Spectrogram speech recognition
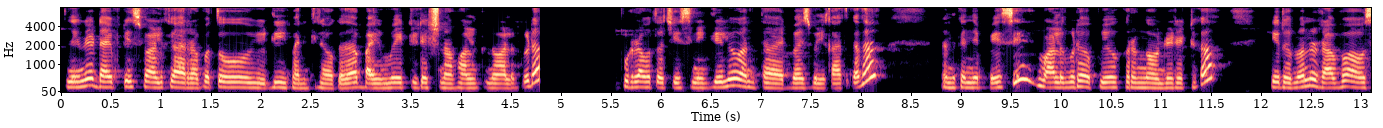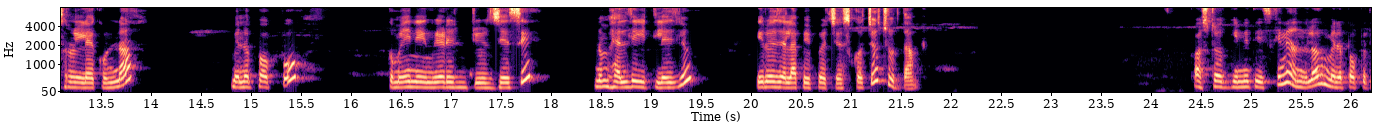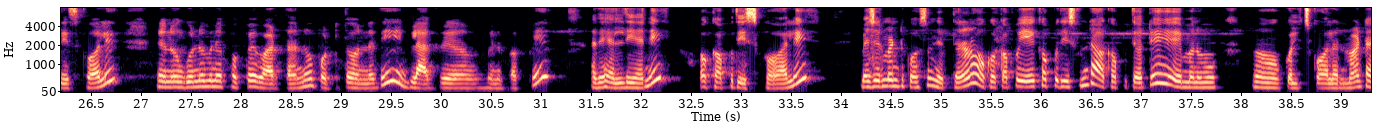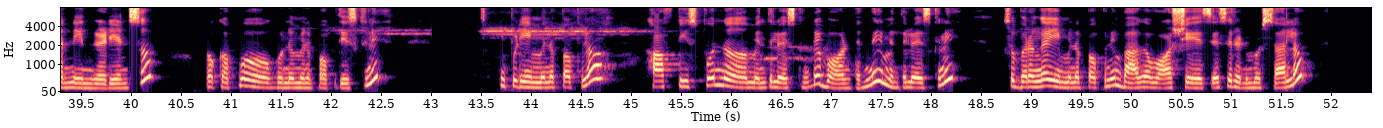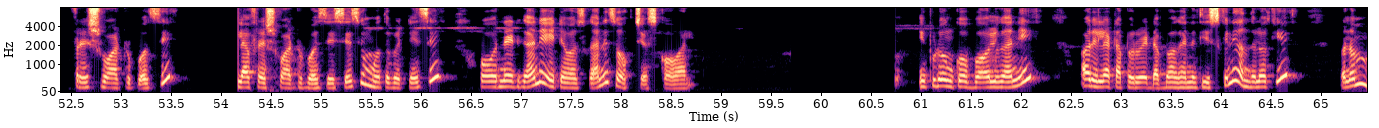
ఎందుకంటే డయాబెటీస్ వాళ్ళకి ఆ రవ్వతో ఇడ్లీలు పనికిరావు కదా భయం వెయిట్ డిటెక్షన్ అవ్వాలనుకున్న వాళ్ళకి కూడా ఇప్పుడు రవ్వతో చేసిన ఇడ్లీలు అంత అడ్వైజబుల్ కాదు కదా. అందుకని చెప్పేసి వాళ్ళకు కూడా ఉపయోగకరంగా ఉండేటట్టుగా ఈరోజు మనం రవ్వ అవసరం లేకుండా మినపప్పు ఒక మెయిన్ ఇంగ్రీడియంట్ యూజ్ చేసి మనం హెల్తీ ఇడ్లీలు ఈరోజు ఎలా ప్రిపేర్ చేసుకోవచ్చో చూద్దాం. ఫస్ట్ ఒక గిన్నె తీసుకుని అందులో మినపప్పు తీసుకోవాలి. నేను గుండె మినపప్పే వాడతాను. పొట్టుతో ఉన్నది బ్లాక్ మినపప్పే. అది హెల్దీ అని ఒక కప్పు తీసుకోవాలి. మెజర్మెంట్ కోసం చెప్తున్నాను. ఒక కప్పు ఏ కప్పు తీసుకుంటే ఆ కప్పుతోటి మనము కొలుచుకోవాలన్నమాట అన్ని ఇంగ్రీడియంట్స్ ఒక కప్పు గుండె మినపప్పు తీసుకుని ఇప్పుడు ఈ మినపప్పులో హాఫ్ టీ స్పూన్ మెంతులు వేసుకుంటే బాగుంటుంది. మెంతులు వేసుకుని శుభ్రంగా ఈ మినపప్పుని బాగా వాష్ చేసేసి రెండు మూడు సార్లు ఫ్రెష్ వాటర్ పోసి ఇలా ఫ్రెష్ వాటర్ పోసేసేసి మూత పెట్టేసి ఓవర్ నైట్ కానీ ఎయిట్ అవర్స్ కానీ సోక్ చేసుకోవాలి. ఇప్పుడు ఇంకో బౌల్ కానీ ఆర్ ఇలా టపర్వేర్ డబ్బా కానీ తీసుకుని అందులోకి మనం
